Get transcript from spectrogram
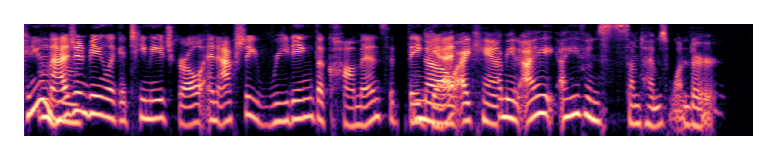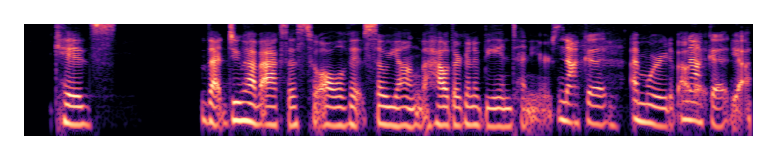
Can you mm-hmm. imagine being like a teenage girl and actually reading the comments that they no, get? I can't. I mean, I I even sometimes wonder kids that do have access to all of it so young how they're going to be in 10 years. Not good. I'm worried about Not it. Not good. Yeah.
